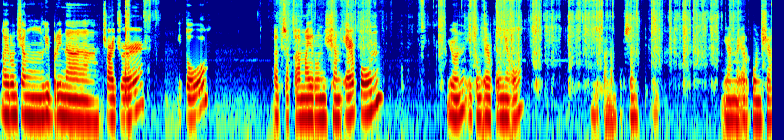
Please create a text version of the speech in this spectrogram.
Mayroon siyang libre na charger. Ito. At saka mayroon siyang earphone. 'Yun, itong earphone niya oh. Hindi pa nabuksan. Yan, may earphone siya.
